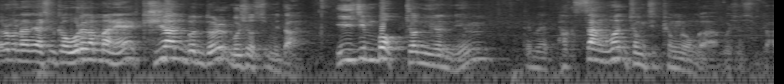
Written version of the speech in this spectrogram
여러분 안녕하십니까. 오래간만에 귀한 분들 모셨습니다. 이진복 전 의원님, 그다음에 박상헌 정치평론가 모셨습니다.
